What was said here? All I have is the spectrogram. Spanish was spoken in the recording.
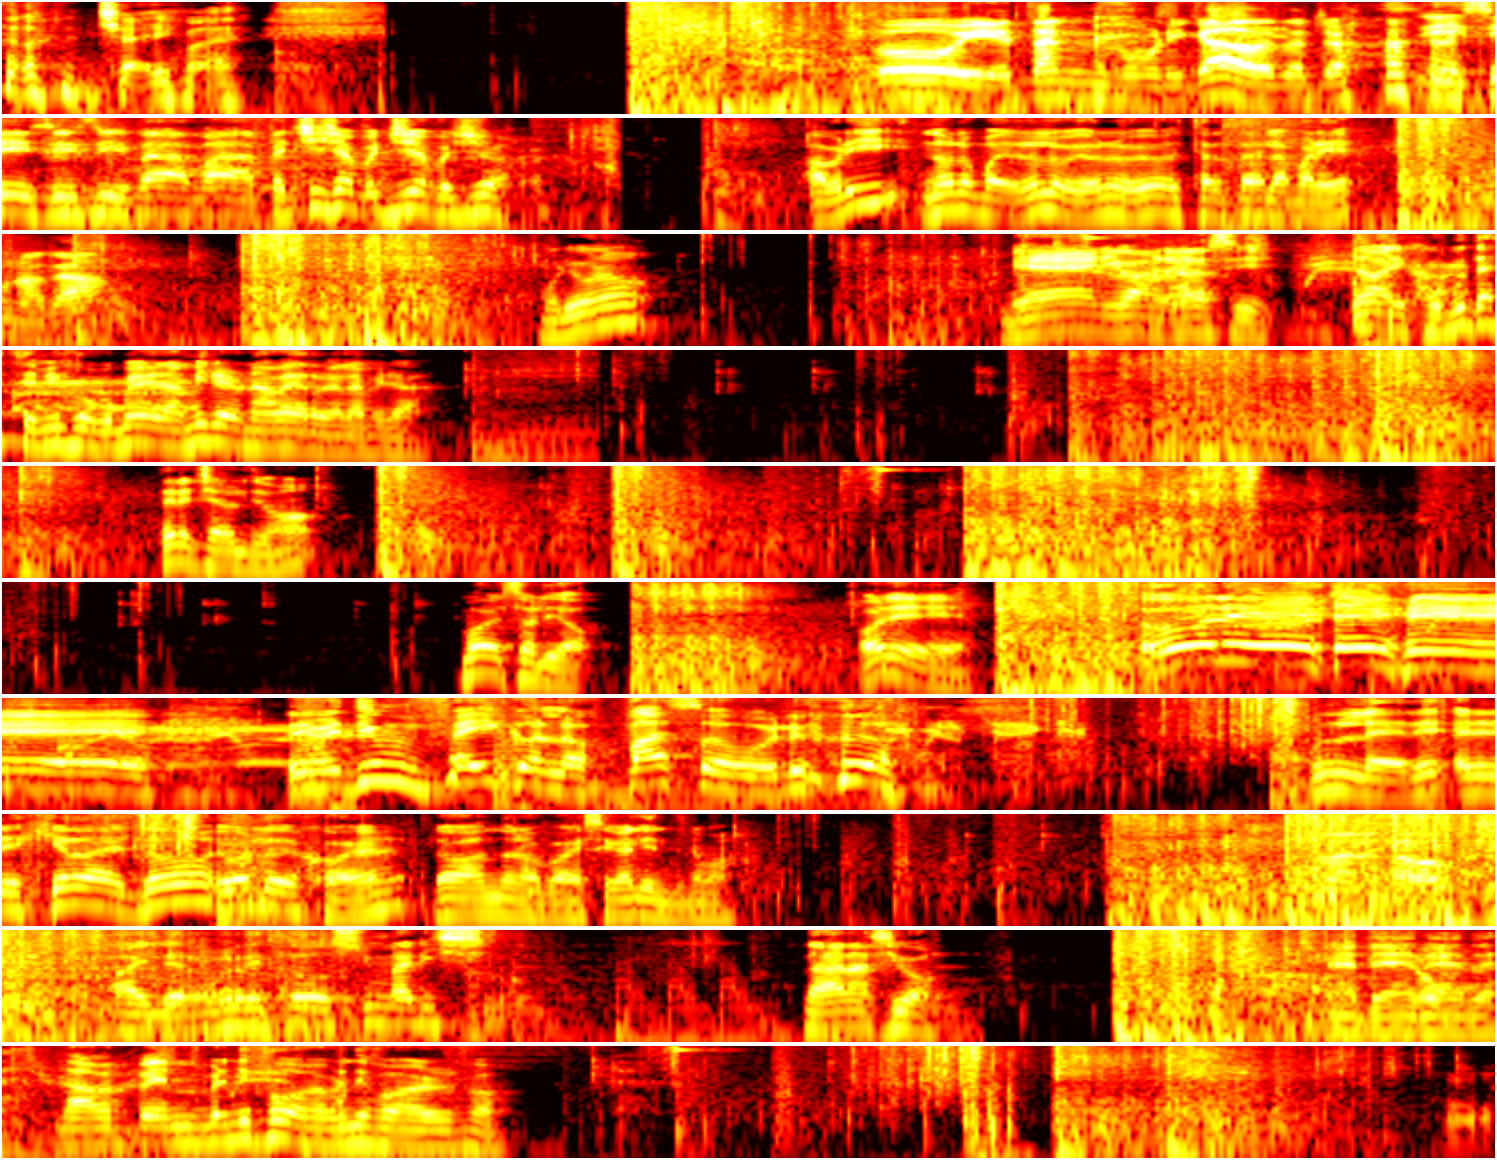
De madre. Uy, están comunicados estos chavos. Sí, sí, sí, sí. Va, va. Pechillo, pechillo, pechillo. Abrí. No lo, no lo veo, no lo veo. Está detrás de la pared. Uno acá. Murió uno. Bien, Iván, ahora sí. No, hijo puta este mi hijo comió la mira era una verga la mira. Derecha el último. Mueve el sólido. ¡Ole! ¡Ole! Le metí un fake con los pasos, boludo. Uno a la, la izquierda de todo, igual lo dejó, eh. Lo abandono para que se caliente nomás. Uno adelantado. Ay, le re todo, soy malísimo. La gana, sí vos. Vete, vete, vete. No, me, me prendí fuego, me prendí fuego, me prendí fuego. Uh.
